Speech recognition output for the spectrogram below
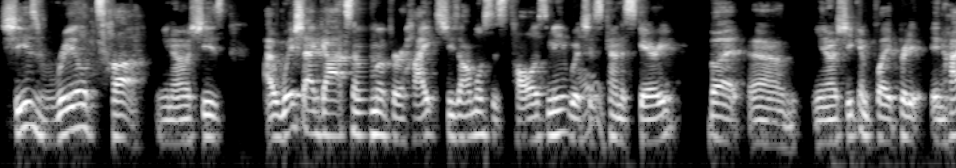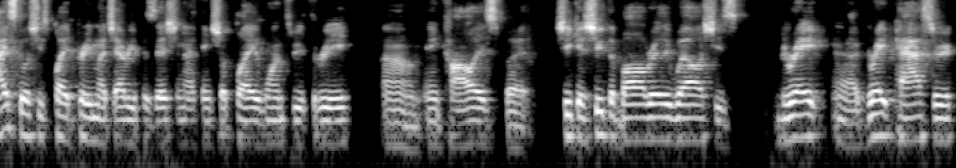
She's real tough. You know, she's. I wish I got some of her height. She's almost as tall as me, which oh. is kind of scary. But um, you know, she can play pretty. In high school, she's played pretty much every position. I think she'll play one through three um, in college. But she can shoot the ball really well. She's great, uh, great passer,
